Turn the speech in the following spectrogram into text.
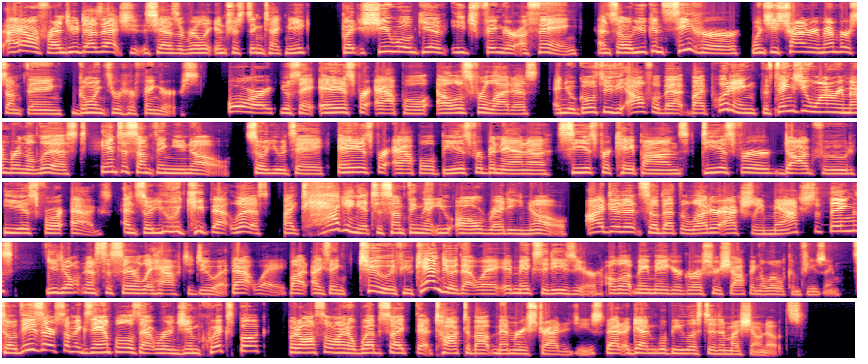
I have a friend who does that. She, she has a really interesting technique, but she will give each finger a thing. And so you can see her when she's trying to remember something going through her fingers. Or you'll say A is for apple, L is for lettuce, and you'll go through the alphabet by putting the things you want to remember in the list into something you know. So you would say A is for apple, B is for banana, C is for capons, D is for dog food, E is for eggs. And so you would keep that list by tagging it to something that you already know. I did it so that the letter actually matched the things you don't necessarily have to do it that way. But I think, too, if you can do it that way, it makes it easier, although it may make your grocery shopping a little confusing. So these are some examples that were in Jim Kwik's book, but also on a website that talked about memory strategies that, again, will be listed in my show notes.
